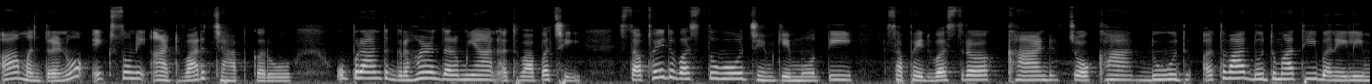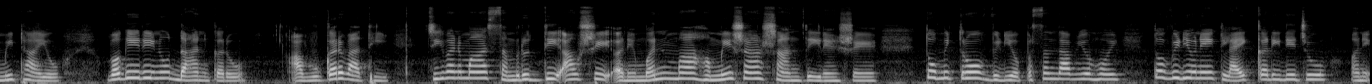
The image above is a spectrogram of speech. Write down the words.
આ મંત્રનો એકસોને આઠ વાર જાપ કરો. ઉપરાંત ગ્રહણ દરમિયાન અથવા પછી સફેદ વસ્તુઓ જેમ કે મોતી, સફેદ વસ્ત્ર, ખાંડ, ચોખા, દૂધ અથવા દૂધમાંથી બનેલી મીઠાઈઓ વગેરેનું દાન કરો. આવું કરવાથી જીવનમાં સમૃદ્ધિ આવશે અને મનમાં હંમેશા શાંતિ રહેશે. તો મિત્રો, વીડિયો પસંદ આવ્યો હોય તો વિડીયોને એક લાઈક કરી દેજો અને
